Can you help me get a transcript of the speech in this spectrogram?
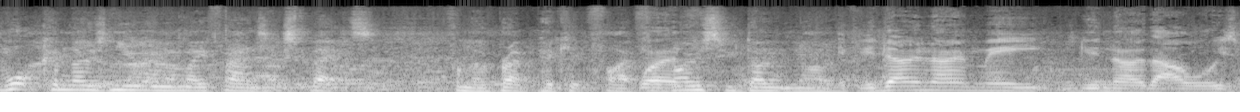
What can those new MMA fans expect from a Brad Pickett fight? For Well, those who don't know, If you don't know me, you know that I'm always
